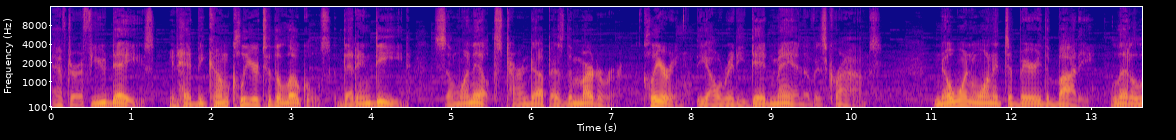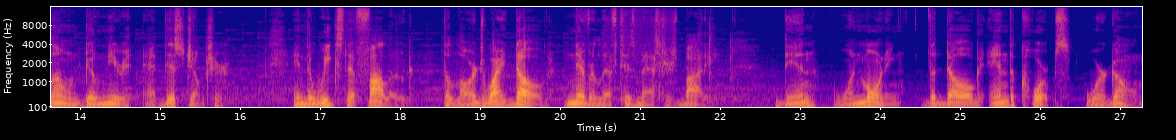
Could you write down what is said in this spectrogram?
After a few days, it had become clear to the locals that indeed someone else turned up as the murderer, clearing the already dead man of his crimes. No one wanted to bury the body, let alone go near it at this juncture. In the weeks that followed, the large white dog never left his master's body. Then, one morning, the dog and the corpse were gone.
